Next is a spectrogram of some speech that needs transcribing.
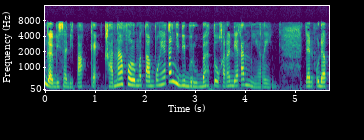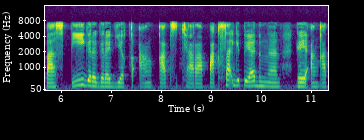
nggak bisa dipakai karena volume tampungnya kan jadi berubah tuh karena dia kan miring. Dan udah pasti gara-gara dia keangkat secara paksa gitu ya dengan gaya angkat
